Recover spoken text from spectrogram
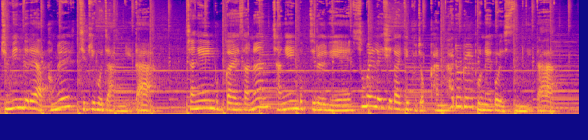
주민들의 아픔을 지키고자 합니다. 장애인 분과에서는 장애인 복지를 위해 24시간이 부족한 하루를 보내고 있습니다.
